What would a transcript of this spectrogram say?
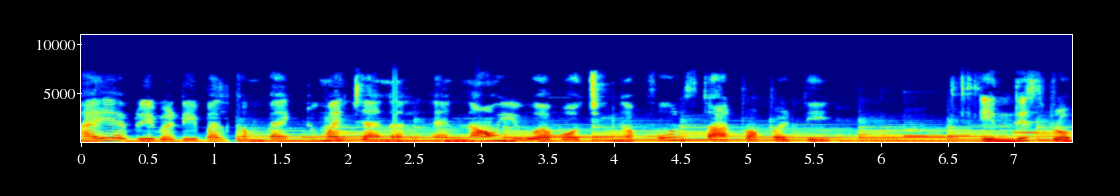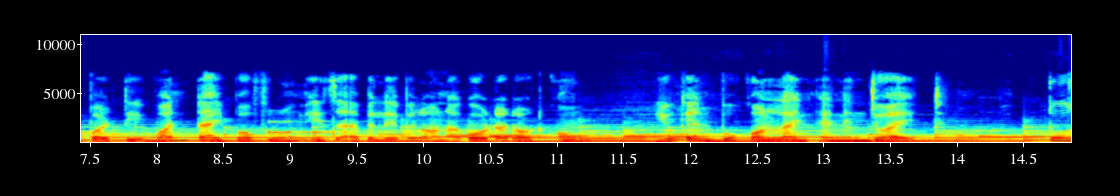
Hi everybody, welcome back to my channel and now you are watching a 4 star property. In this property, one type of room is available on agoda.com. You can book online and enjoy it. To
